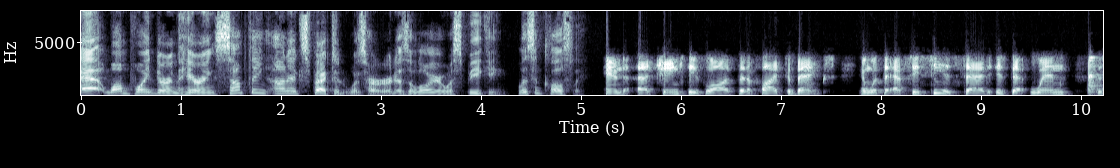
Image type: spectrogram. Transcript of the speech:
At one point during the hearing, something unexpected was heard as a lawyer was speaking. Listen closely. And uh, change these laws that apply to banks. And what the FCC has said is that when the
